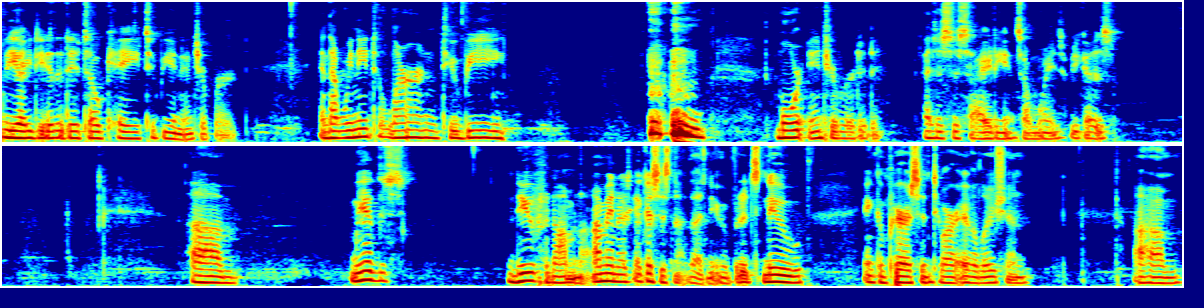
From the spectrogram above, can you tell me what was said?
the idea that it's okay to be an introvert and that we need to learn to be more introverted as a society in some ways because um, we have this new phenomenon. I mean, I guess it's not that new, but it's new in comparison to our evolution. Um,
